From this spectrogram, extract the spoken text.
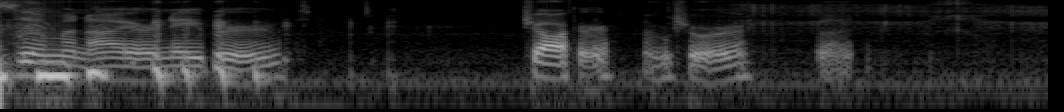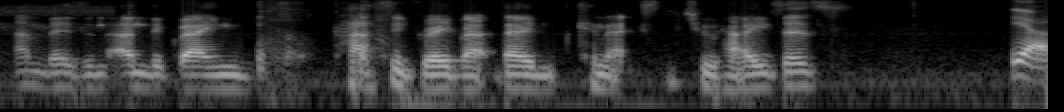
Zoom and I are neighbors. Shocker, I'm sure. But And there's an underground passageway that then connects the two houses. Yeah.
